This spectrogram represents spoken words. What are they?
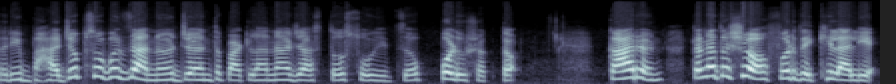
तरी भाजपसोबत जाणं जयंत पाटलांना जास्त सोयीचं पडू शकतं. कारण त्यांना तशी ऑफर देखील आली आहे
